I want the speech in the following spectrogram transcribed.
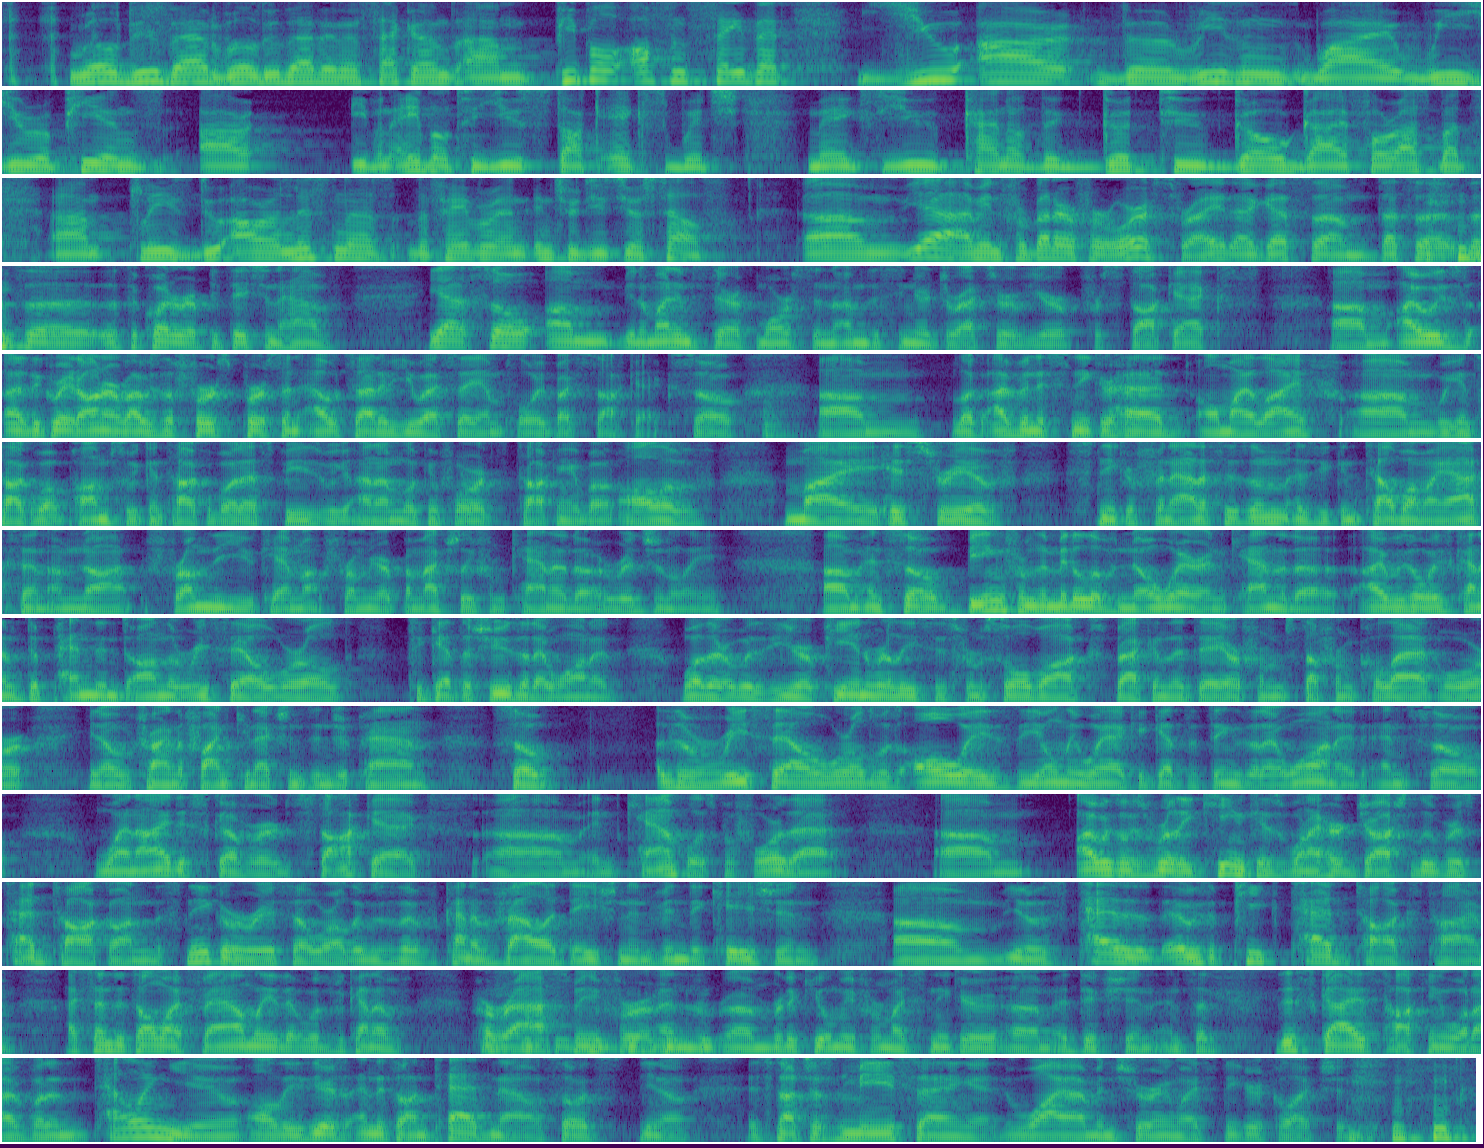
we'll do that. We'll do that in a second. Um, people often say that you are the reasons why we Europeans are even able to use StockX, which makes you kind of the good to go guy for us. But um, please do our listeners the favor and introduce yourself. Um, yeah, I mean, for better or for worse, right? I guess um, that's a that's a that's a quite a reputation to have. Yeah, so um, you know, my name is Derek Morrison. I'm the senior director of Europe for StockX. Um, I was uh, the great honor of I was the first person outside of USA employed by StockX. So, um, look, I've been a sneakerhead all my life. Um, we can talk about pumps, we can talk about SBs, we, and I'm looking forward to talking about all of my history of sneaker fanaticism. As you can tell by my accent, I'm not from the UK. I'm not from Europe. I'm actually from Canada originally. Um, and so, being from the middle of nowhere in Canada, I was always kind of dependent on the resale world to get the shoes that I wanted, whether it was European releases from Solebox back in the day or from stuff from Colette or, you know, trying to find connections in Japan. So the resale world was always the only way I could get the things that I wanted. And so when I discovered StockX um, and Campless before that, um, I was always really keen because when I heard Josh Luber's TED talk on the sneaker resale world, it was the kind of validation and vindication. Um, you know, it was TED. It was a peak TED talks time. I sent it to all my family that would kind of harassed me for and um, ridiculed me for my sneaker um, addiction and said this guy's talking what I've been telling you all these years. And it's on TED now so it's you know it's not just me saying it why I'm insuring my sneaker collection.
